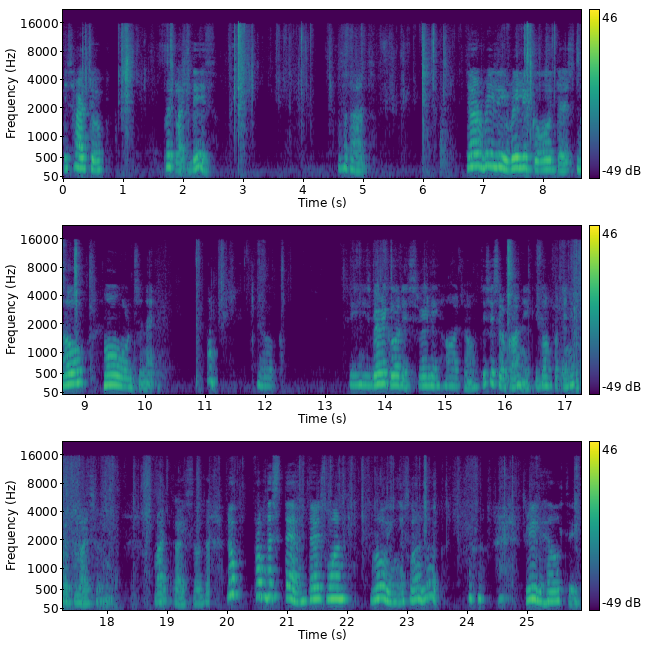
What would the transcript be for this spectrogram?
It's hard to prick like this. Look at that. They're really, really good. There's no molds in it. Oh, look. See, it's very good. It's really hard. This is organic. You don't put any fertilizer in it. Right, guys. So that, look, from the stem, there's one growing as well. Look. it's really healthy.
